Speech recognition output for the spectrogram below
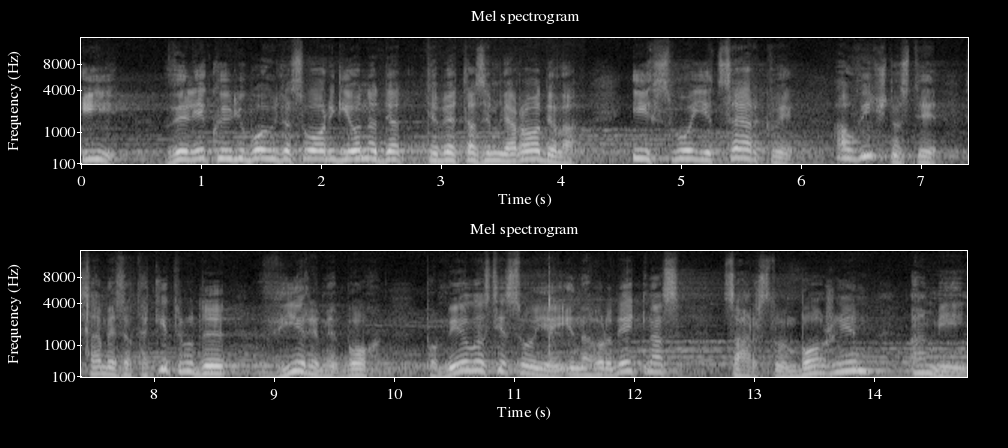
і великою любов'ю до свого регіону, де тебе та земля родила, і свої церкви. А в вічності саме за такі труди віримо Бог по милості своєї і нагородить нас Царством Божиїм. Амінь.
